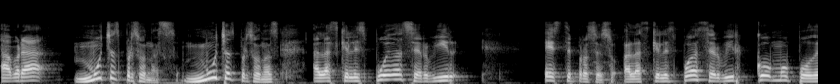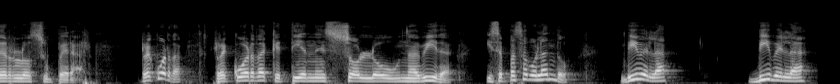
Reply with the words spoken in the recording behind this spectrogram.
habrá muchas personas, muchas personas a las que les pueda servir este proceso, a las que les pueda servir cómo poderlo superar. Recuerda, recuerda que tienes solo una vida y se pasa volando. Vívela, vívela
